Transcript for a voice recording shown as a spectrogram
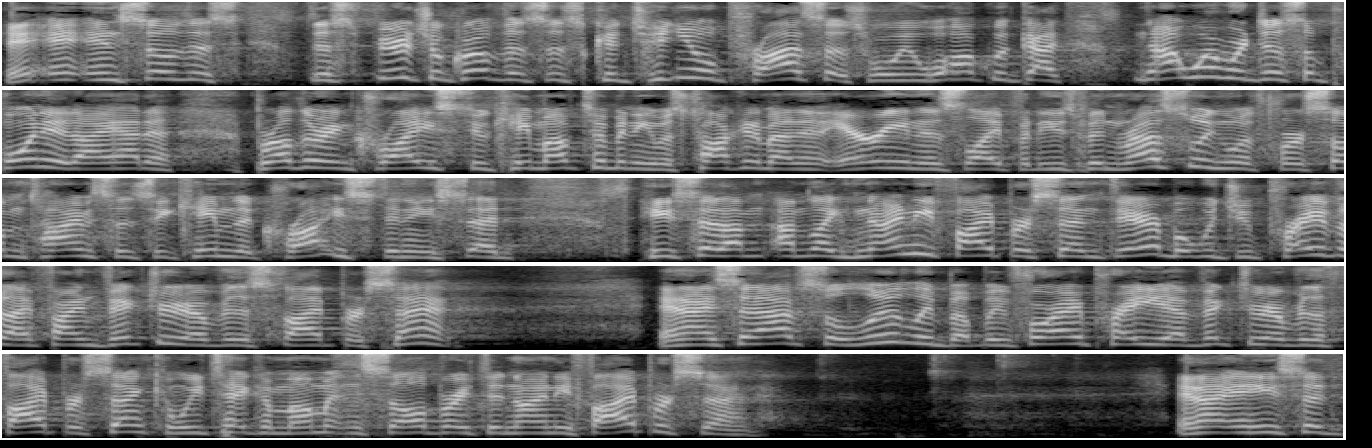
And, and, so this, this spiritual growth is this continual process where we walk with God, not where we're disappointed. I had a brother in Christ who came up to me and he was talking about an area in his life that he's been wrestling with for some time since he came to Christ. And he said, he said, I'm, I'm like 95% there, but would you pray that I find victory over this 5%? And I said, absolutely. But before I pray you have victory over the 5%, can we take a moment and celebrate the 95%? And, I, and he said,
